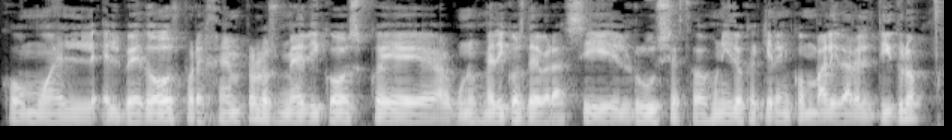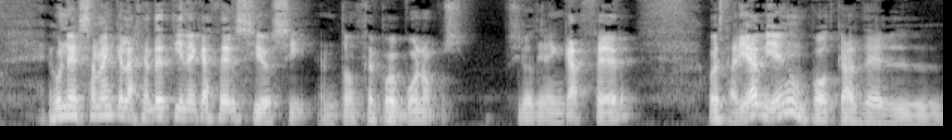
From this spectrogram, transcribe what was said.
como el, el B2, por ejemplo, los médicos, que algunos médicos de Brasil, Rusia, Estados Unidos que quieren convalidar el título. Es un examen que la gente tiene que hacer sí o sí. Entonces, pues bueno, pues si lo tienen que hacer, pues estaría bien un podcast del,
